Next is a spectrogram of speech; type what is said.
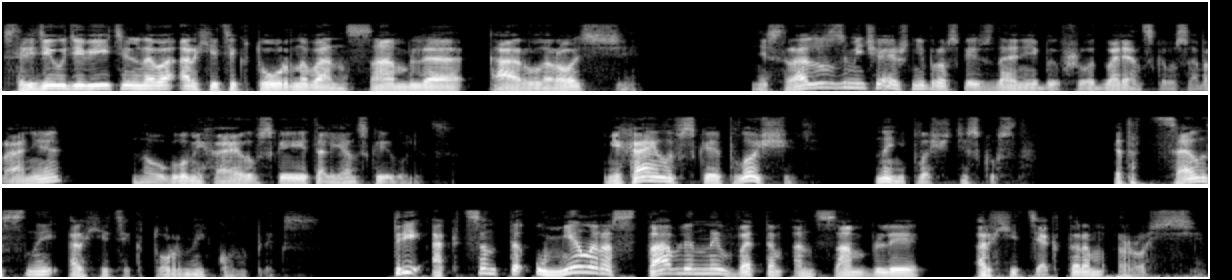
среди удивительного архитектурного ансамбля Карла Росси, не сразу замечаешь неброское здание бывшего дворянского собрания на углу Михайловской и Итальянской улиц. Михайловская площадь, ныне площадь искусств, это целостный архитектурный комплекс. Три акцента умело расставлены в этом ансамбле архитектором Росси,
